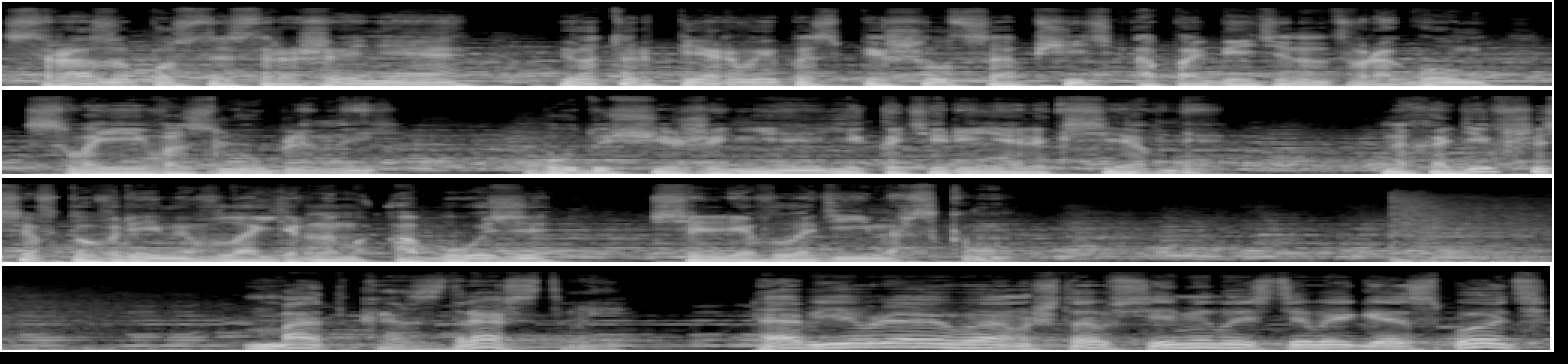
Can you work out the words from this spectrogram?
Сразу после сражения Петр I поспешил сообщить о победе над врагом своей возлюбленной, будущей жене Екатерине Алексеевне, находившейся в то время в лагерном обозе в селе Владимирском. «Матка, здравствуй!» Объявляю вам, что всемилостивый Господь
